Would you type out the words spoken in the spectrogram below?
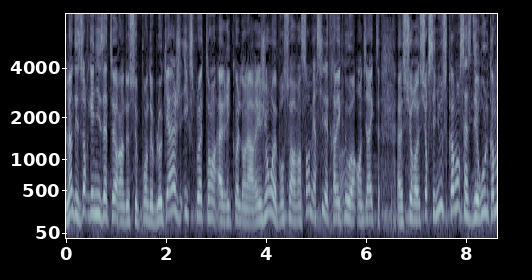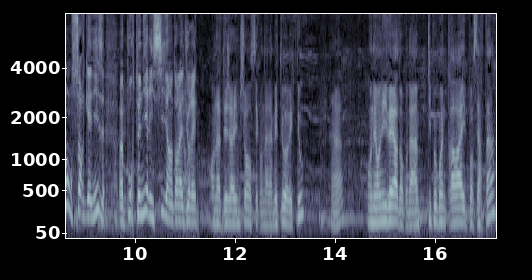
l'un des organisateurs hein, de ce point de blocage, exploitant agricole dans la région. Euh, bonsoir Vincent, merci d'être avec nous en direct euh, sur, sur CNews. Comment ça se déroule? Comment on s'organise euh, pour tenir ici hein, dans la durée? On a déjà une chance, c'est qu'on a la météo avec nous. Hein. on est en hiver, donc on a un petit peu moins de travail pour certains.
